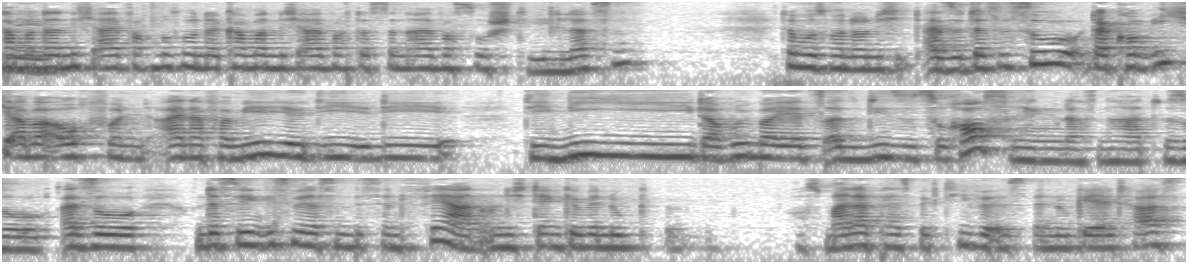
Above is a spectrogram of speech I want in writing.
Kann nee. man da nicht einfach, muss man, da kann man nicht einfach das dann einfach so stehen lassen? Da muss man doch nicht, also das ist so, da komme ich aber auch von einer Familie, die, die, die nie darüber jetzt, also dieses so raushängen lassen hat. So. Also, und deswegen ist mir das ein bisschen fern. Und ich denke, wenn du, aus meiner Perspektive ist, wenn du Geld hast,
